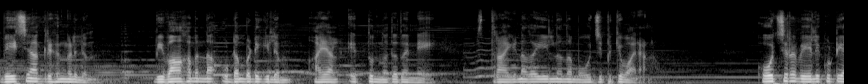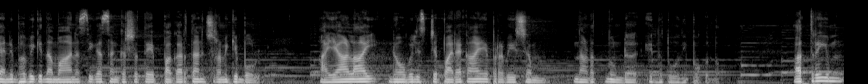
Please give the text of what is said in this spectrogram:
വേശ്യാഗ്രഹങ്ങളിലും വിവാഹമെന്ന ഉടമ്പടിയിലും അയാൾ എത്തുന്നത് തന്നെ സ്ത്രൈണതയിൽ നിന്ന് മോചിപ്പിക്കുവാനാണ്. ഓച്ചിറ വേലിക്കുട്ടി അനുഭവിക്കുന്ന മാനസിക സംഘർഷത്തെ പകർത്താൻ ശ്രമിക്കുമ്പോൾ അയാളായി നോവലിസ്റ്റ് പരകായ പ്രവേശം നടത്തുന്നുണ്ട് എന്ന് തോന്നിപ്പോകുന്നു. അത്രയും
